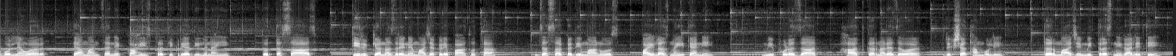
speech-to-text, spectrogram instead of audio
बोलण्यावर त्या माणसाने काहीच प्रतिक्रिया दिली नाही. तो तसाच तिरक्या नजरेने माझ्याकडे पाहत होता. जसा कधी माणूस पाहिलाच नाही त्याने. मी पुढं जात हात करणाऱ्याजवळ रिक्षा थांबवली. तर माझे मित्रच निघाले ते.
